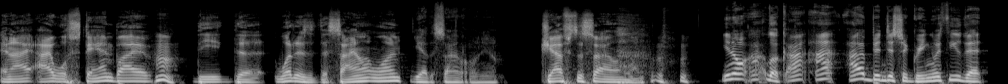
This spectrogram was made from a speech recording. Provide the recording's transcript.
And I, I will stand by Hmm. the, the, what is it, the silent one? Yeah, the silent one, yeah. Jeff's the silent one. You know, I, look, I, I I've been disagreeing with you that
